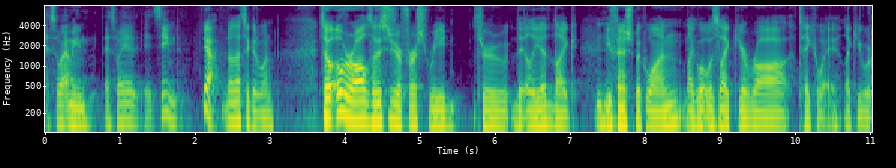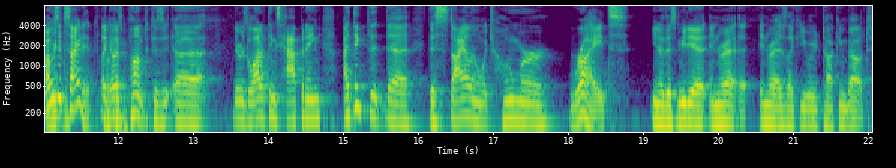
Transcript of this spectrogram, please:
that's why I mean that's why it, it seemed. Yeah, no, that's a good one. So overall, so this is your first read through the Iliad. Like Mm-hmm. you finished book one. Like what was like your raw takeaway? Like you were. I was excited. Like I was pumped because uh, there was a lot of things happening. I think that the the style in which Homer writes, you know, this media in re, in res, like you were talking about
